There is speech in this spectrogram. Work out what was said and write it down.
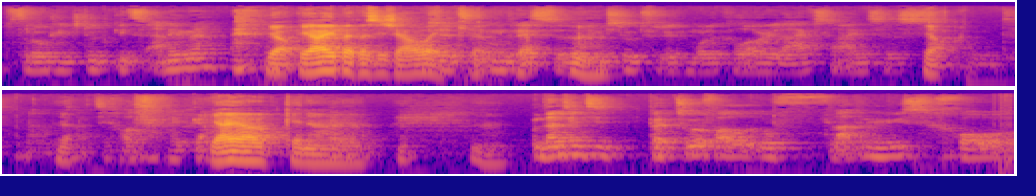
das Zoologische Institut gibt es auch nicht mehr. Ja, ja eben, das ist auch das ist jetzt ein ja. Institut für Molecular Life Sciences. Ja. Ja. Das hat sich alles ja, ja, genau. Ja. Und dann sind Sie per Zufall auf Fledermäuse gekommen,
